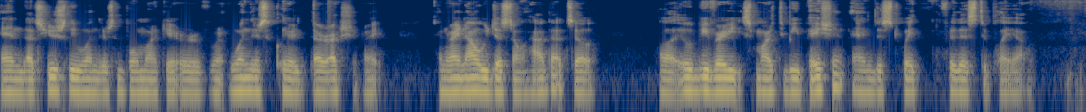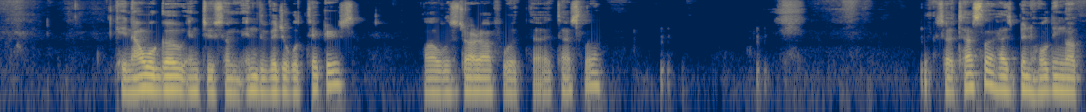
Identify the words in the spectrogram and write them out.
And that's usually when there's a bull market or when there's a clear direction, right? And right now we just don't have that. So uh, it would be very smart to be patient and just wait for this to play out. Okay, now we'll go into some individual tickers. Uh, we'll start off with uh, Tesla. So Tesla has been holding up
